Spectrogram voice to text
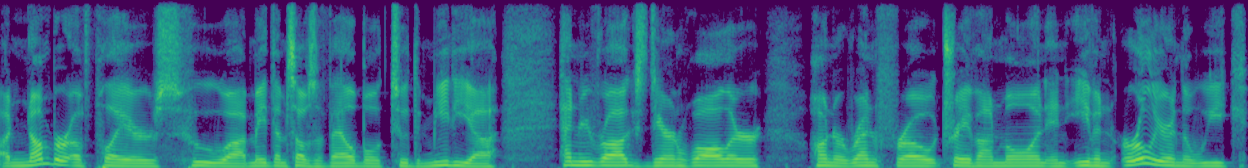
a number of players who uh, made themselves available to the media: Henry Ruggs, Darren Waller, Hunter Renfrow, Trayvon Mullen, and even earlier in the week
